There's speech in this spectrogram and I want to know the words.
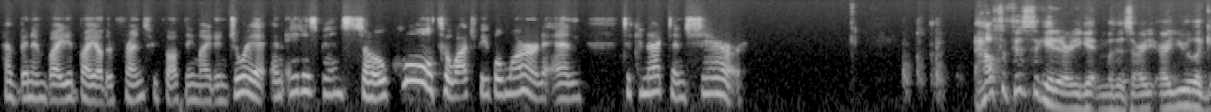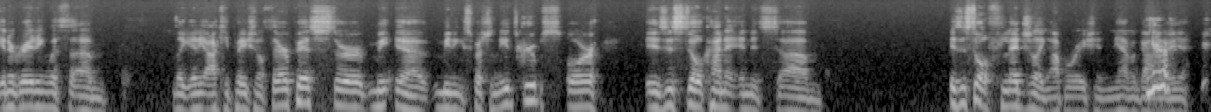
have been invited by other friends who thought they might enjoy it. And it has been so cool to watch people learn and to connect and share. How sophisticated are you getting with this? Are you, are you like integrating with um, like any occupational therapists or me, uh, meeting special needs groups, or is this still kind of in its um, is this still a fledgling operation? You haven't gotten there yet.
